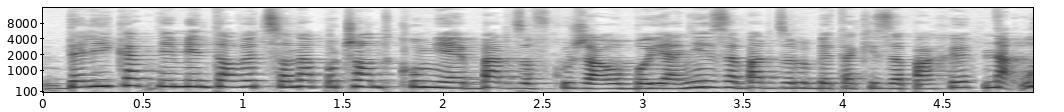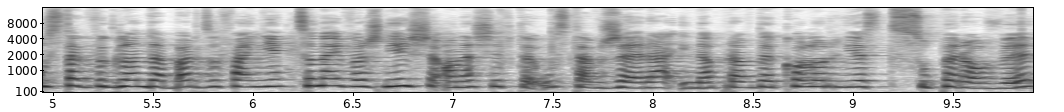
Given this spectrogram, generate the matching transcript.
delikatnie miętowy, co na początku mnie bardzo wkurzało, bo ja nie za bardzo lubię takie zapachy. Na ustach wygląda bardzo fajnie. Co najważniejsze, ona się w te usta wżera i naprawdę kolor jest superowy.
